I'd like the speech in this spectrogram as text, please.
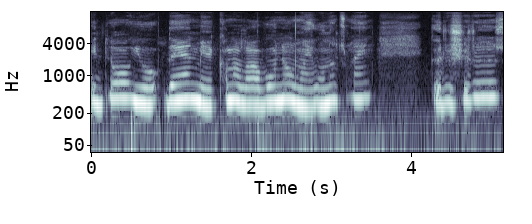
videoyu beğenmeyi, kanala abone olmayı unutmayın. Görüşürüz.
